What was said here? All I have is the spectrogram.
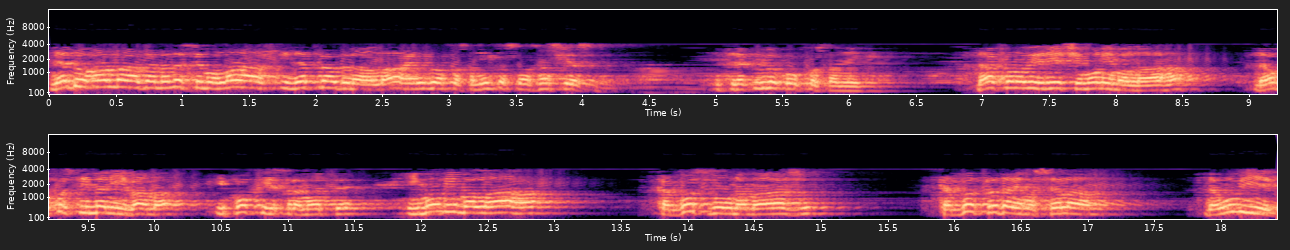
Ne do Allah da nanesemo laž i nepravdu na Allaha i njegova poslanika sam se svjesni niti na bilo kog poslanika. Nakon ovih riječi molim Allaha da oprosti meni i vama i pokrije sramote i molim Allaha kad god smo u namazu, kad god predajemo selam, da uvijek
